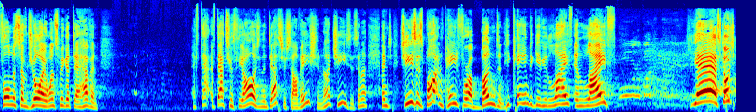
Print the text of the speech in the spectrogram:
fullness of joy once we get to heaven. If, that, if that's your theology, then death's your salvation, not Jesus. And, I, and Jesus bought and paid for abundant. He came to give you life and life. Yes, don't you,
